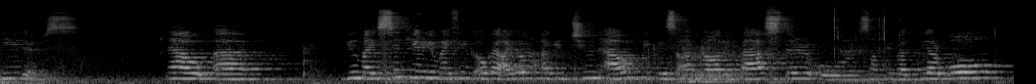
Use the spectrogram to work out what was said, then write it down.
leaders. Now, uh, you may sit here, you may think, okay, I don't, I can tune out because I'm not a pastor or something, but we are all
